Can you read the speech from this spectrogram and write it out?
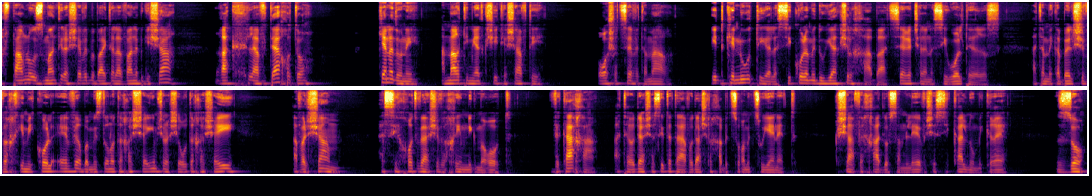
אף פעם לא הוזמנתי לשבת בבית הלבן לפגישה, רק לאבטח אותו. כן, אדוני, אמרתי מיד כשהתיישבתי. ראש הצוות אמר, עדכנו אותי על הסיכול המדויק שלך בעצרת של הנשיא וולטרס. אתה מקבל שבחים מכל עבר במסדרונות החשאיים של השירות החשאי, אבל שם השיחות והשבחים נגמרות. וככה, אתה יודע שעשית את העבודה שלך בצורה מצוינת, כשאף אחד לא שם לב שסיכלנו מקרה. זו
